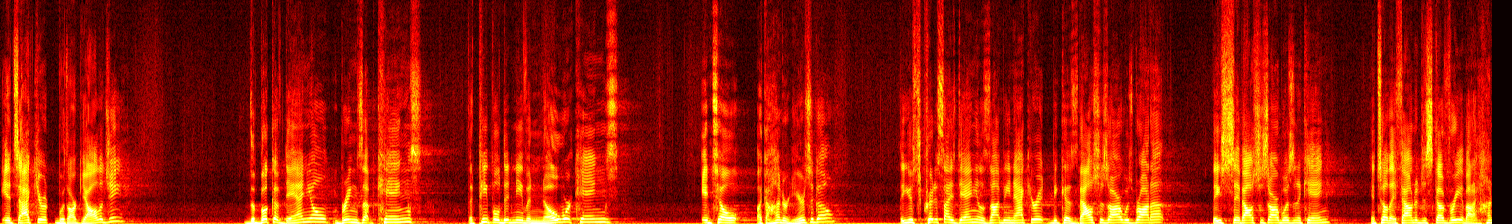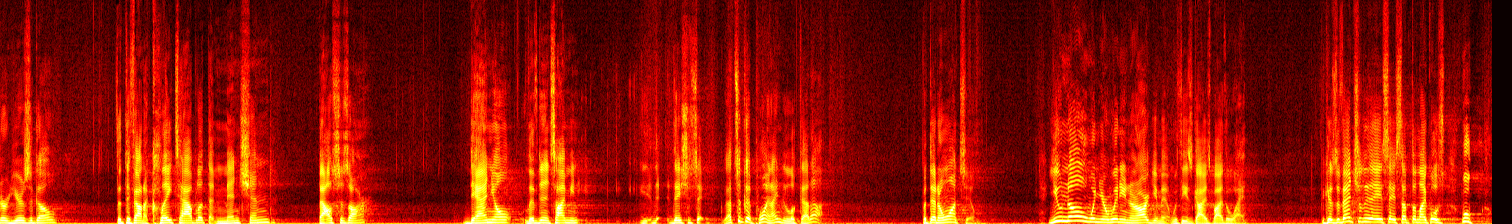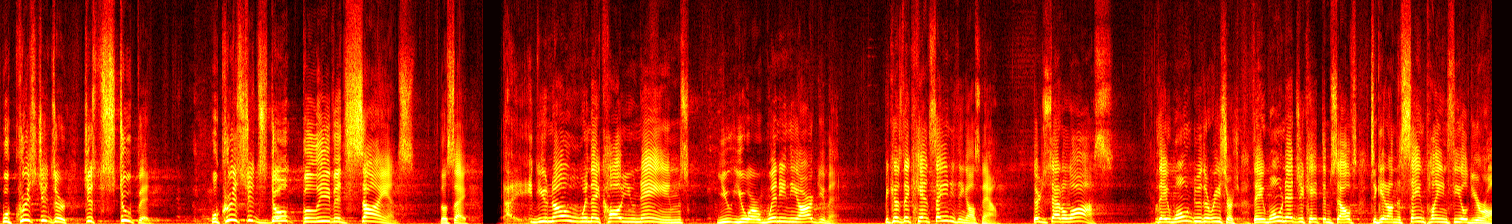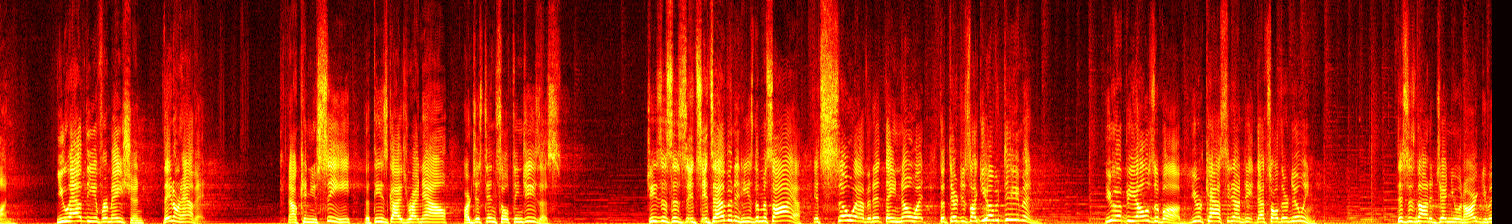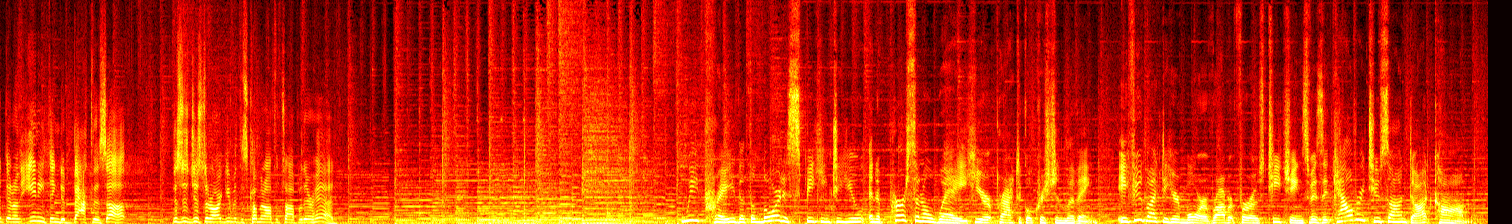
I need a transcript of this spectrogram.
It's accurate with archaeology? The book of Daniel brings up kings that people didn't even know were kings until like 100 years ago. They used to criticize Daniel as not being accurate because Belshazzar was brought up. They used to say Belshazzar wasn't a king until they found a discovery about 100 years ago that they found a clay tablet that mentioned Belshazzar. Daniel lived in a time, they should say, that's a good point. I need to look that up. But they don't want to. You know when you're winning an argument with these guys, by the way. Because eventually they say something like, well, well, well Christians are just stupid. Well, Christians don't believe in science. They'll say, uh, you know when they call you names, you, you are winning the argument because they can't say anything else now. They're just at a loss. They won't do the research. They won't educate themselves to get on the same playing field you're on. You have the information, they don't have it. Now, can you see that these guys right now are just insulting Jesus? Jesus is, it's, it's evident he's the Messiah. It's so evident, they know it, that they're just like, You have a demon. You have Beelzebub. You're casting out demons. That's all they're doing. This is not a genuine argument. They don't have anything to back this up. This is just an argument that's coming off the top of their head. We pray that the Lord is speaking to you in a personal way here at Practical Christian Living. If you'd like to hear more of Robert Furrow's teachings, visit calvarytucson.com.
